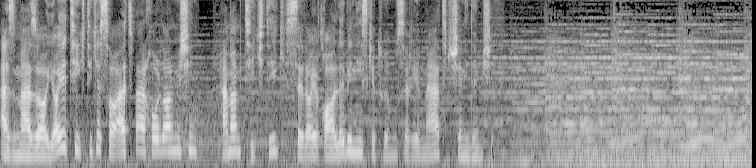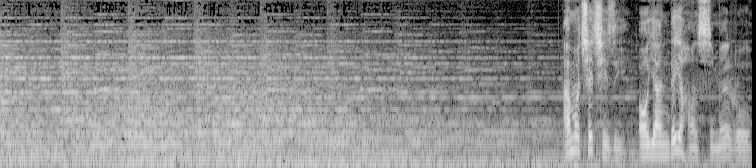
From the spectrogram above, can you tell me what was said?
از مزایای تیک تیک ساعت برخوردار میشین هم هم تیک تیک صدای قالبی نیست که توی موسیقی متن شنیده میشه. اما چه چیزی آینده هانسیمر رو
